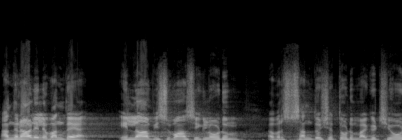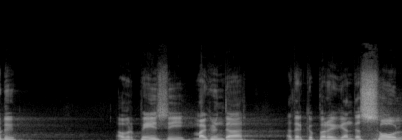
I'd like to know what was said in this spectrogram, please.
அந்த நாளில் வந்த எல்லா விசுவாசிகளோடும் அவர் சந்தோஷத்தோடு மகிழ்ச்சியோடு அவர் பேசி மகிழ்ந்தார். அதற்கு பிறகு அந்த சோல்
